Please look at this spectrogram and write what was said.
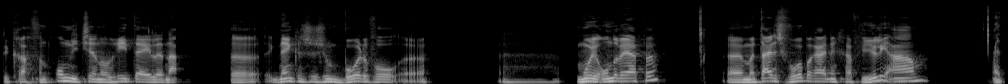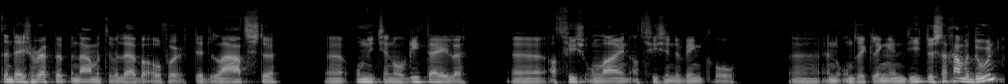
de kracht van omnichannel retailen. Nou, ik denk een seizoen boordevol mooie onderwerpen. maar tijdens de voorbereiding gaven jullie aan het in deze wrap-up met name te willen hebben over dit laatste. Omnichannel retailen, uh, advies online, advies in de winkel uh, en de ontwikkelingen in die. Dus dat gaan we doen.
